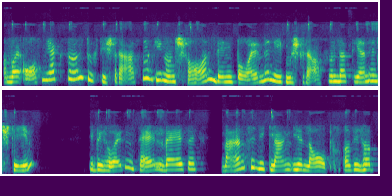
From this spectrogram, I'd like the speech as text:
einmal aufmerksam durch die Straßen gehen und schauen, wenn Bäume neben Straßenlaternen stehen. Die behalten teilweise wahnsinnig lang ihr Laub. Also ich habe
